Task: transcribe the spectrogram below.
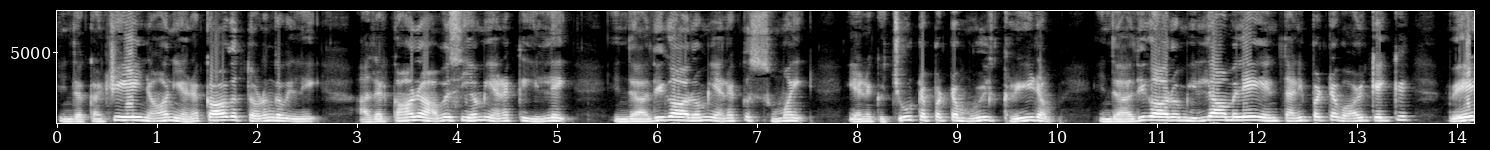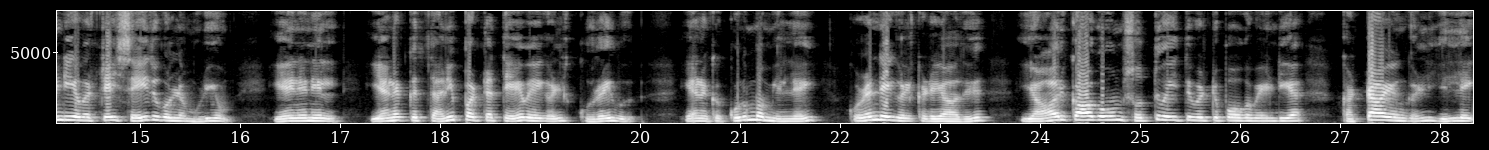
இந்த கட்சியை நான் எனக்காக தொடங்கவில்லை. அதற்கான அவசியம் எனக்கு இல்லை. இந்த அதிகாரம் எனக்கு சுமை. எனக்கு சூட்டப்பட்ட முள் கிரீடம். இந்த அதிகாரம் இல்லாமலே என் தனிப்பட்ட வாழ்க்கைக்கு வேண்டியவற்றை செய்து கொள்ள முடியும். ஏனெனில் எனக்கு தனிப்பட்ட தேவைகள் குறைவு. எனக்கு குடும்பம் இல்லை குழந்தைகள் கிடையாது யாருக்காகவும் சொத்து வைத்துவிட்டு போக வேண்டிய கட்டாயங்கள் இல்லை.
